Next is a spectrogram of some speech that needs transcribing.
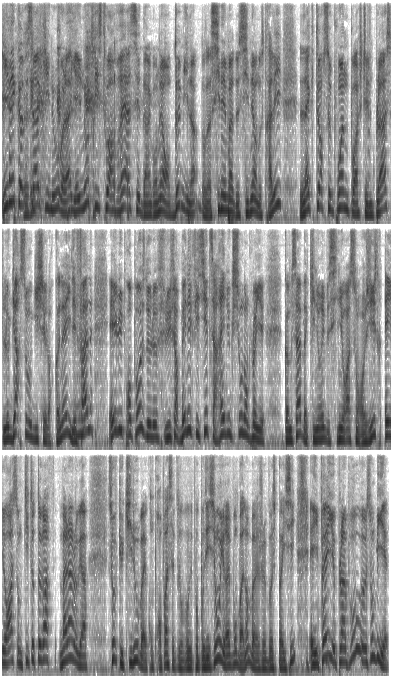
il est comme ça, Kinou. Voilà, il y a une autre histoire vraie assez dingue. On est en 2001 dans un cinéma de Sydney en Australie. L'acteur se pointe pour acheter une place. Le garçon au guichet le reconnaît, il est fan et il lui propose de le- lui faire bénéficier de sa réduction Comme ça, bah, Keanu Reeves signera son registre et il aura son petit autographe. Malin le gars. Sauf que Kinou, bah, comprend pas cette proposition. Il répond, bah non, bah, je bosse pas ici et il paye plein pot euh, son billet.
